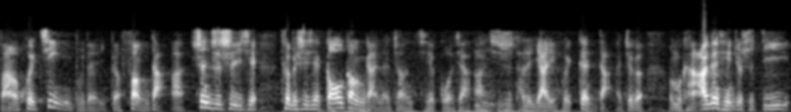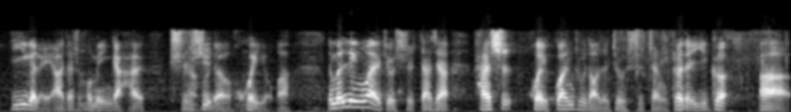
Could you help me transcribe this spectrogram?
反而会进一步的一个放大啊，甚至是一些特别是一些高杠杆的这样一些国家啊，其实它的压力会更大。这个我们看阿根廷就是第一第一个雷啊，但是后面应该还持续的会有啊。那么另外就是大家还是会关注到的就是整个的一个啊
